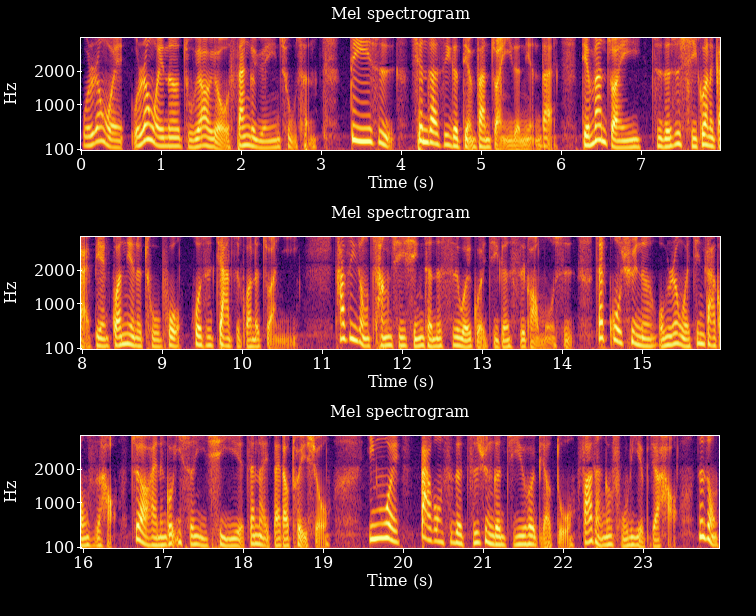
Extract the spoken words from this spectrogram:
我认为，我认为呢，主要有三个原因促成。第一是现在是一个典范转移的年代，典范转移指的是习惯的改变、观念的突破，或是价值观的转移。它是一种长期形成的思维轨迹跟思考模式。在过去呢，我们认为进大公司好，最好还能够一生一企业，在那里待到退休，因为大公司的资讯跟机遇会比较多，发展跟福利也比较好，那种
